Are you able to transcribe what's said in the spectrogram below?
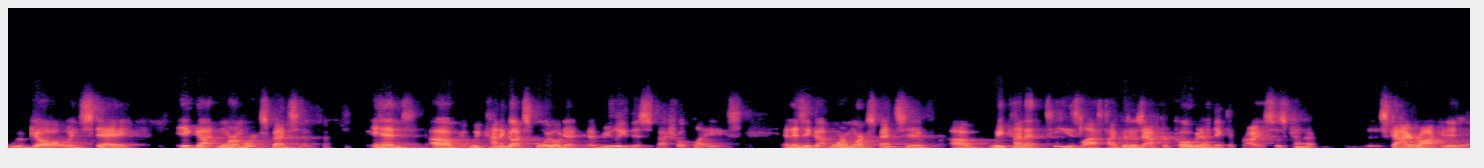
would go and stay, it got more and more expensive. And um, we kind of got spoiled at, at really this special place. And as it got more and more expensive, uh, we kind of teased last time because it was after COVID. I think the prices kind of skyrocketed.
